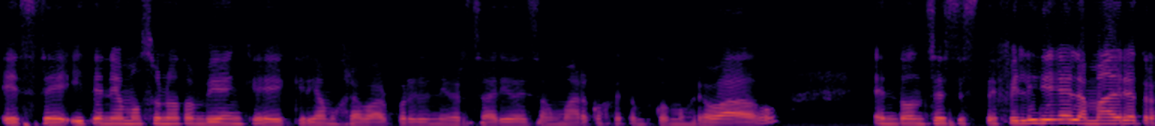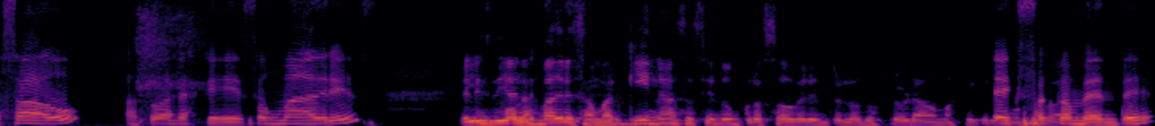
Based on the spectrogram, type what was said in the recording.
Este, y teníamos uno también que queríamos grabar por el aniversario de San Marcos, que tampoco hemos grabado. Entonces, este, feliz Día de la Madre atrasado a todas las que son madres. Feliz día a las madres sanmarquinas, haciendo un crossover entre los dos programas que queríamos grabar. Exactamente.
